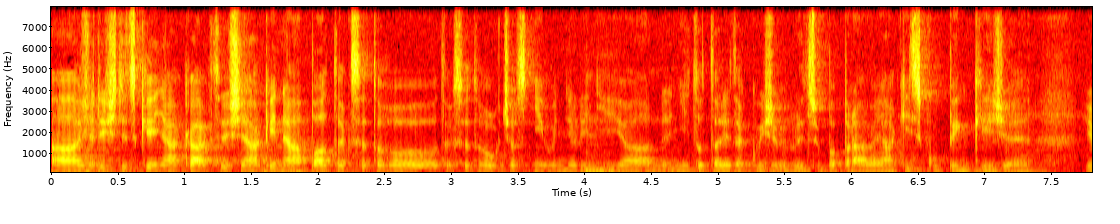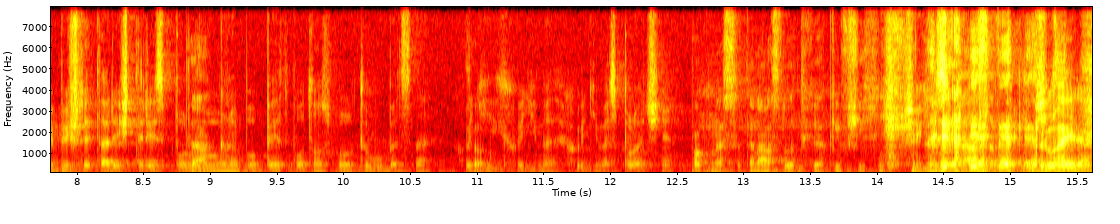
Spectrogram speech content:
a že když vždycky je nějaká, když je nějaký nápad, tak se, toho, tak se toho účastní hodně lidí hmm. a není to tady takový, že by byly třeba právě nějaký skupinky, že, že by šli tady čtyři spolu tak. nebo pět potom spolu, to vůbec ne. Chodí, to. chodíme, chodíme společně. Pak nesete následky, jaký všichni. Všichni se následky. Druhý den.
